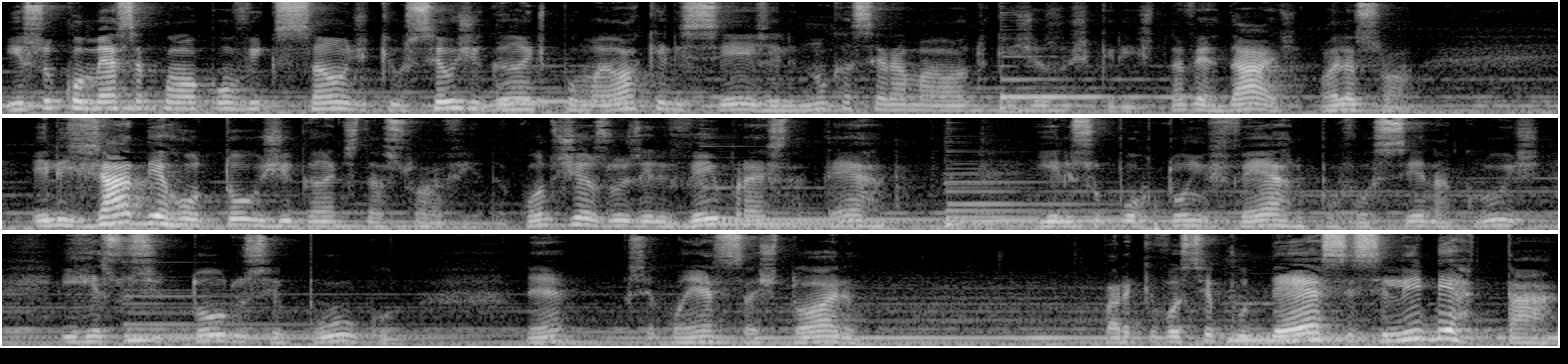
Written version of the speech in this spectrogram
Isso começa com a convicção de que o seu gigante, por maior que ele seja, ele nunca será maior do que Jesus Cristo. Na verdade, olha só, ele já derrotou os gigantes da sua vida. Quando Jesus ele veio para esta terra e ele suportou o inferno por você na cruz e ressuscitou do sepulcro, né? Você conhece essa história? para que você pudesse se libertar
